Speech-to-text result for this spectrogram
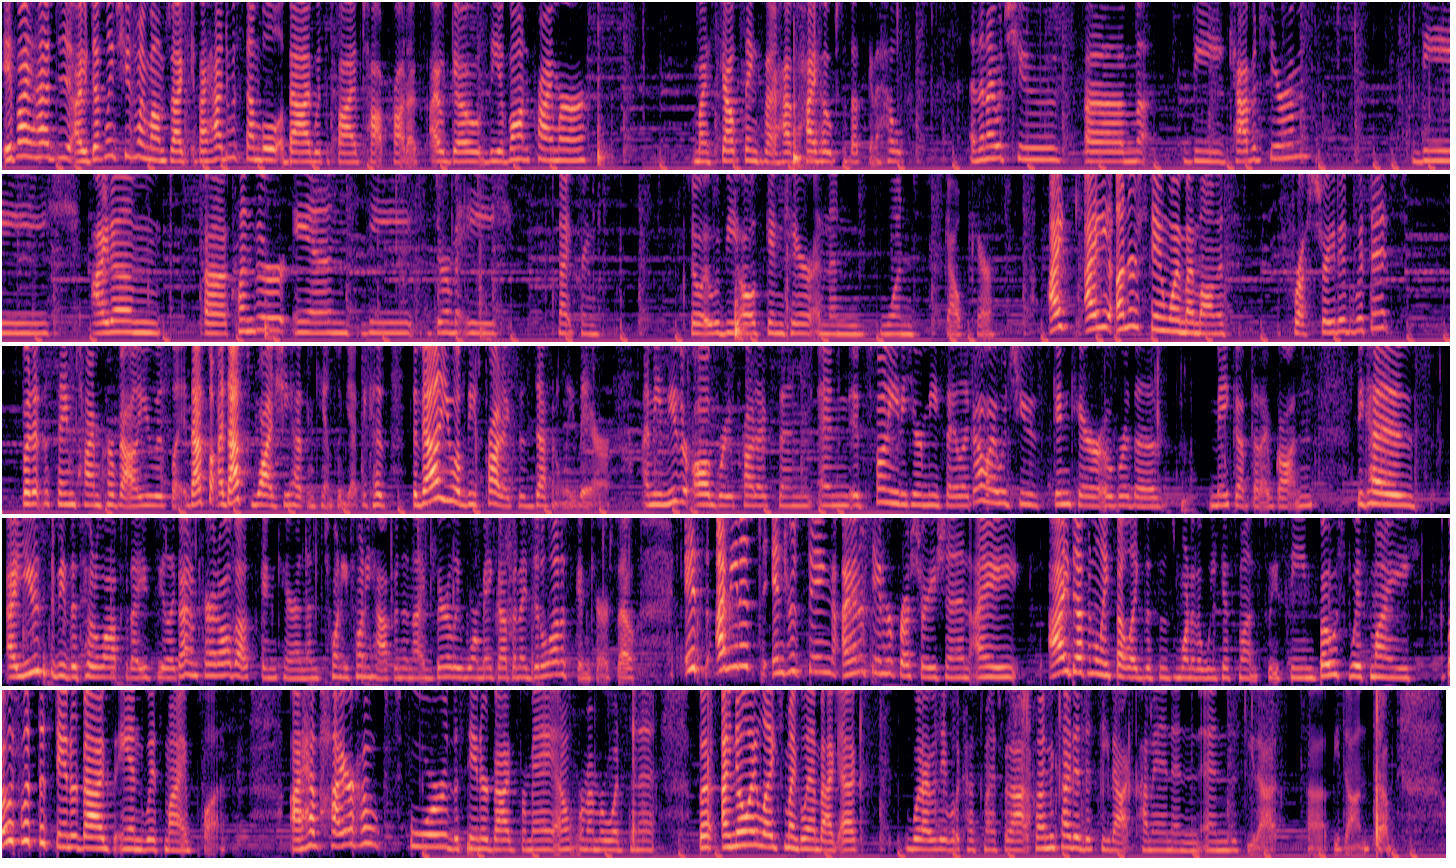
If I had to, I would definitely choose my mom's bag. If I had to assemble a bag with the five top products, I would go the Avant Primer, my scalp thing, because I have high hopes that that's gonna help. And then I would choose um, the cabbage serum, the item uh, cleanser, and the Derma E night cream. So it would be all skincare and then one scalp care. I, I understand why my mom is frustrated with it, but at the same time, her value is like, that's, that's why she hasn't canceled yet because the value of these products is definitely there. I mean, these are all great products and, and it's funny to hear me say like, oh, I would choose skincare over the makeup that I've gotten because I used to be the total opposite. I used to be like, I don't care at all about skincare. And then 2020 happened and I barely wore makeup and I did a lot of skincare. So it's, I mean, it's interesting. I understand her frustration. I, I definitely felt like this is one of the weakest months we've seen, both with my, both with the standard bags and with my plus. I have higher hopes for the standard bag for May. I don't remember what's in it, but I know I liked my Glam Bag X, what I was able to customize for that. So I'm excited to see that come in and, and to see that uh, be done. So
